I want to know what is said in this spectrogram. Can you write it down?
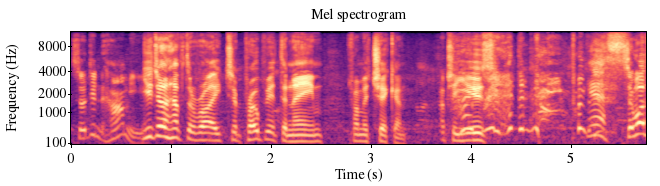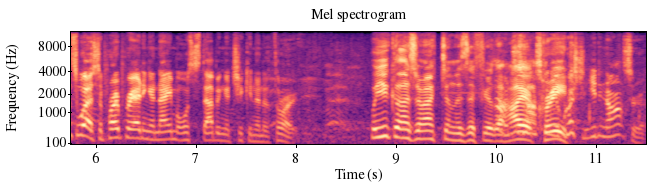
so it didn't harm you. You don't have the right to appropriate the name from a chicken to use. The name from- Yes. So what's worse, appropriating a name or stabbing a chicken in the throat? Well, you guys are acting as if you're the No, I'm higher just asking you a creed. question. You didn't answer it.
